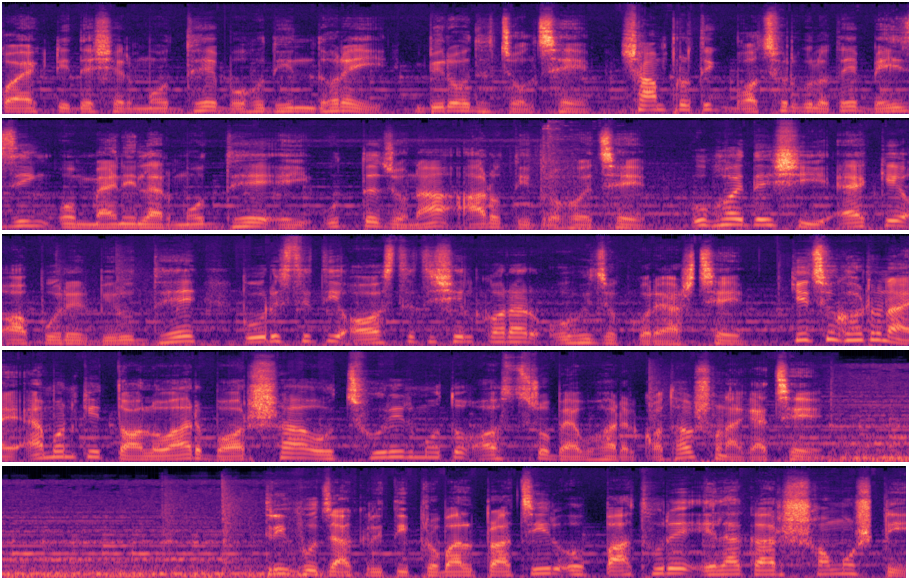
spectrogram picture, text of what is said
কয়েকটি দেশের মধ্যে বহুদিন ধরেই বিরোধ চলছে। সাম্প্রতিক বছরগুলোতে বেইজিং ও ম্যানিলার মধ্যে এই উত্তেজনা আরও তীব্র হয়েছে। উভয় দেশই একে অপরের বিরুদ্ধে পরিস্থিতি অস্থিতিশীল করার অভিযোগ করে আসছে। কিছু ঘটনায় এমনকি তলোয়ার, বর্ষা ও ছুরির মতো অস্ত্র ব্যবহারের কথাও শোনা গেছে। ত্রিভুজাকৃতি প্রবাল প্রাচীর ও পাথুরে এলাকার সমষ্টি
